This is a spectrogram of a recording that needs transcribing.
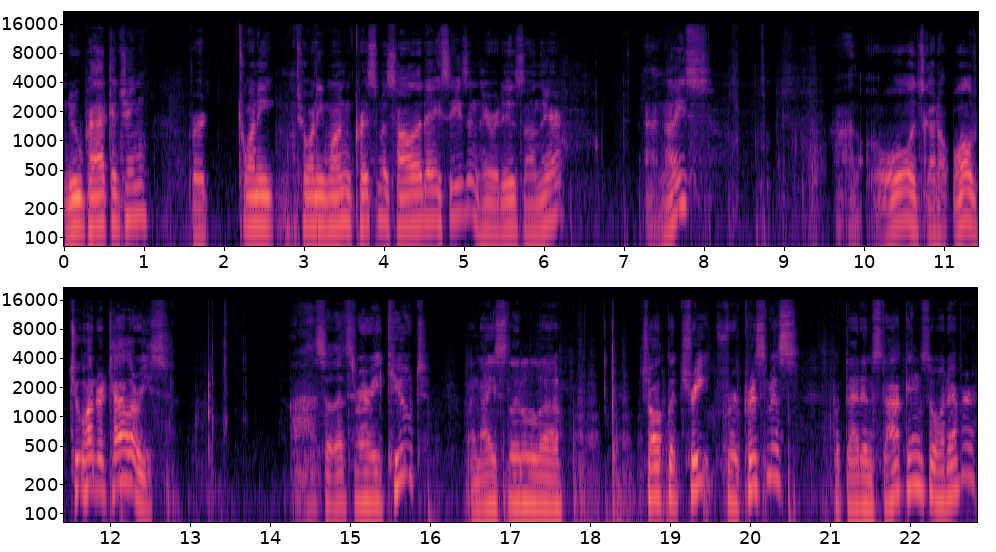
new packaging for 2021 Christmas holiday season. There it is on there. Uh, nice. Uh, oh, it's got a, all of 200 calories. Uh, so that's very cute. A nice little uh, chocolate treat for Christmas. Put that in stockings or whatever.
